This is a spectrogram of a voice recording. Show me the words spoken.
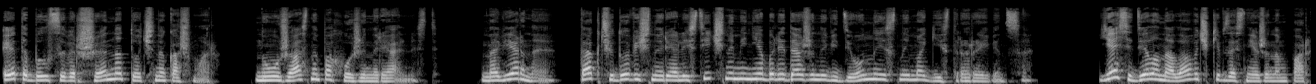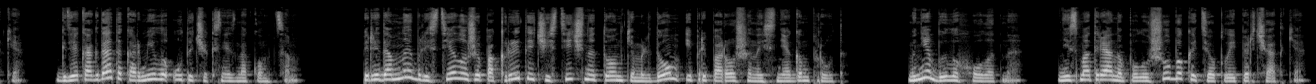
Это был совершенно точно кошмар но ужасно похожий на реальность. Наверное, так чудовищно реалистичными не были даже наведенные сны магистра Рейвенса. Я сидела на лавочке в заснеженном парке, где когда-то кормила уточек с незнакомцем. Передо мной блестел уже покрытый частично тонким льдом и припорошенный снегом пруд. Мне было холодно, несмотря на полушубок и теплые перчатки.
